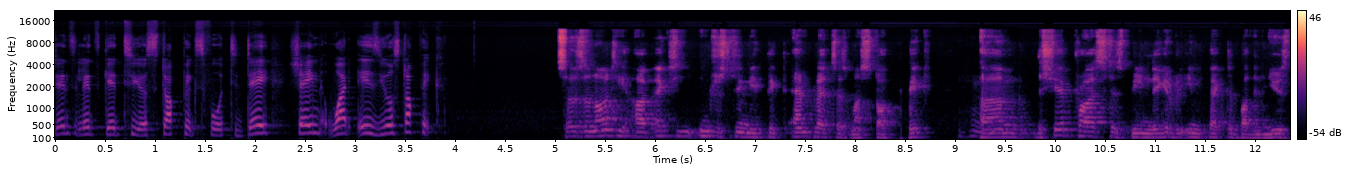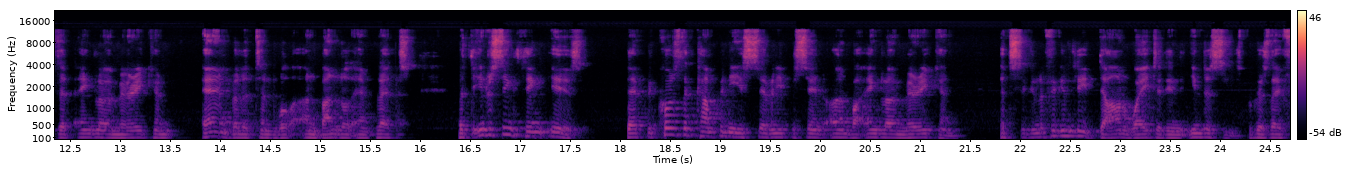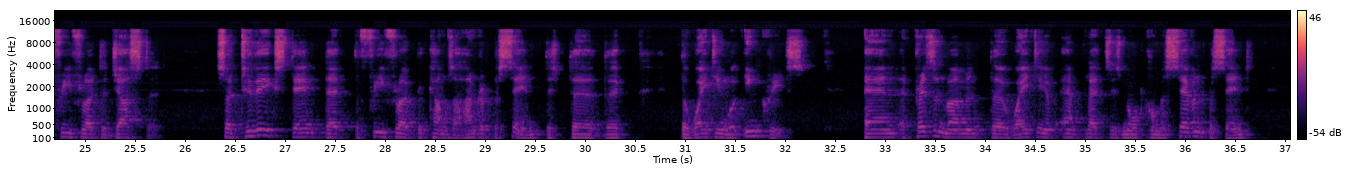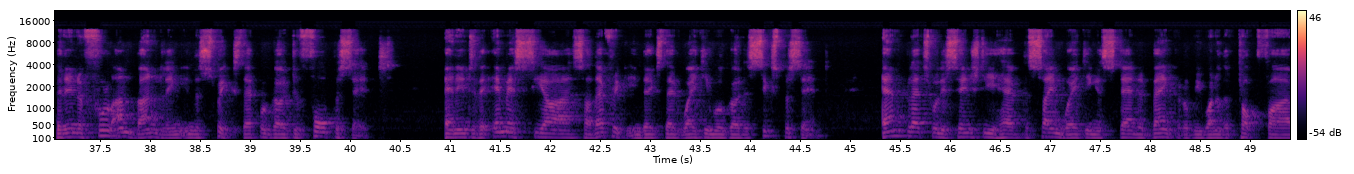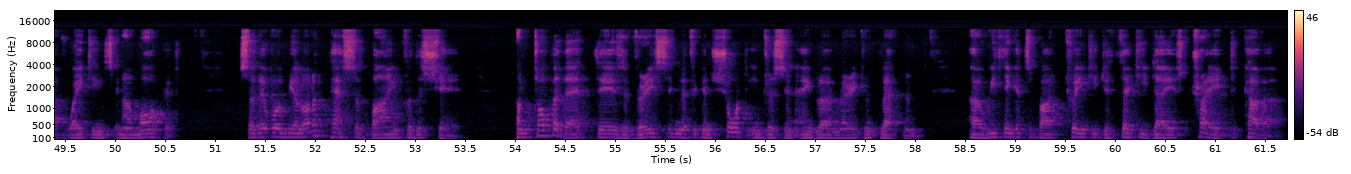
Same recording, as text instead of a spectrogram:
Gents, let's get to your stock picks for today. Shane, what is your stock pick? So Zanati, I've actually interestingly picked Amplats as my stock pick. Mm -hmm. um, the share price has been negatively impacted by the news that Anglo American and Billiton will unbundle Amplats. But the interesting thing is that because the company is 70% owned by Anglo American, it's significantly down weighted in the indices because they're free float adjusted. So to the extent that the free float becomes 100%, the, the, the, weighting will increase. And at present moment, the weighting of Amplats is 0.7%, but in a full unbundling in the SWIX, that will go to 4%. And into the MSCI South Africa index, that weighting will go to 6%. Amplats will essentially have the same weighting as Standard Bank. It'll be one of the top five weightings in our market. So there will be a lot of passive buying for the share. On top of that, there's a very significant short interest in Anglo American Platinum. Uh, we think it's about 20 to 30 days trade to cover.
